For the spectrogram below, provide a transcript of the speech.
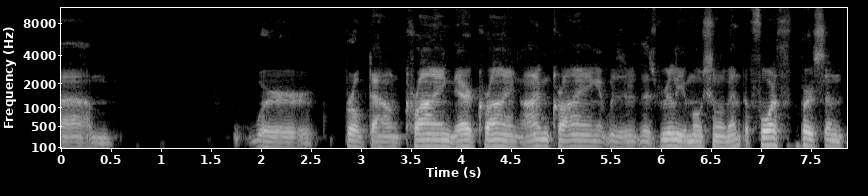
um, were broke down crying. They're crying. I'm crying. It was this really emotional event. The fourth person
